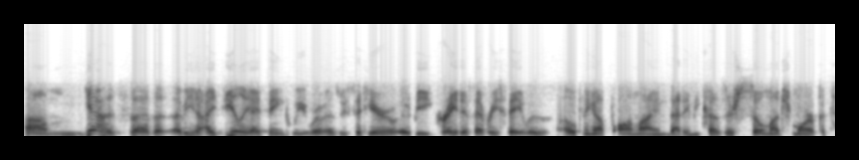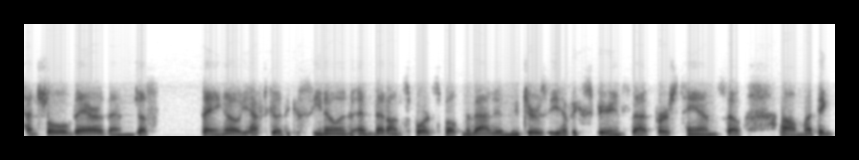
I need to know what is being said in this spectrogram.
um, yeah, it's. Uh, the, I mean, ideally, I think we, as we sit here, it would be great if every state was opening up online betting because there's so much more potential there than just saying, oh, you have to go to the casino and, and bet on sports. Both Nevada and New Jersey have experienced that firsthand. So um, I think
